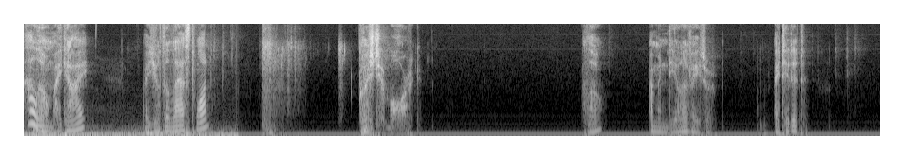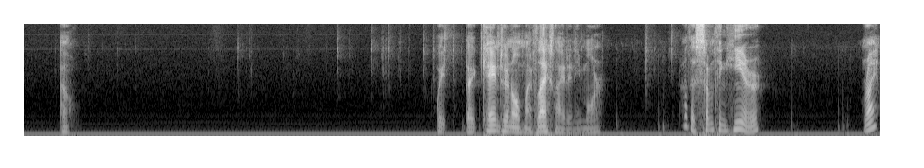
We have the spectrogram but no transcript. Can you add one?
Hello, my guy. Are you the last one? Question mark. Hello? I'm in the elevator. I did it. Oh. Wait, I can't turn off my flashlight anymore. Oh, there's something here. Right?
